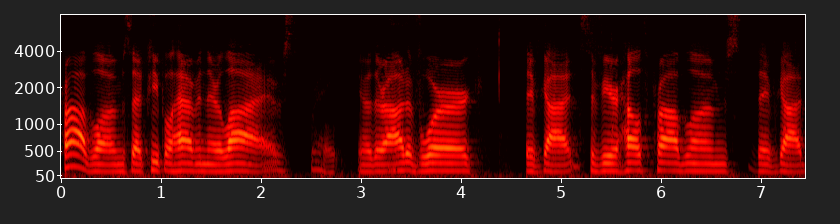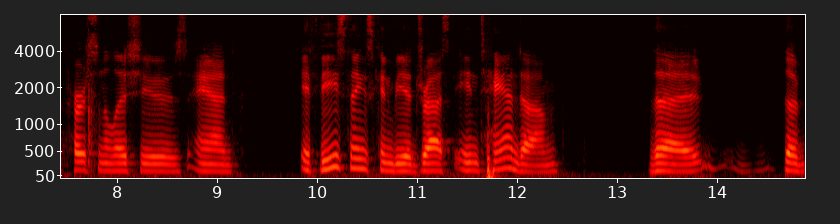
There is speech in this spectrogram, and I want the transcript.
problems that people have in their lives. Right. You know, they're out of work, they've got severe health problems, they've got personal issues, and if these things can be addressed in tandem, the the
